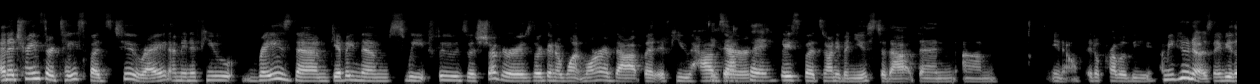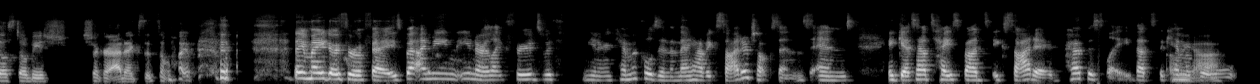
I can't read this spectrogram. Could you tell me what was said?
And it trains their taste buds too right? I mean if you raise them giving them sweet foods with sugars they're going to want more of that. But if you have their taste buds not even used to that then um you know it'll probably be i mean who knows? Maybe they'll still be sh- sugar addicts at some point. They may go through a phase. But i mean you know like foods with you know chemicals in them they have excitotoxins and it gets our taste buds excited purposely. That's the Oh, yeah. chemical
